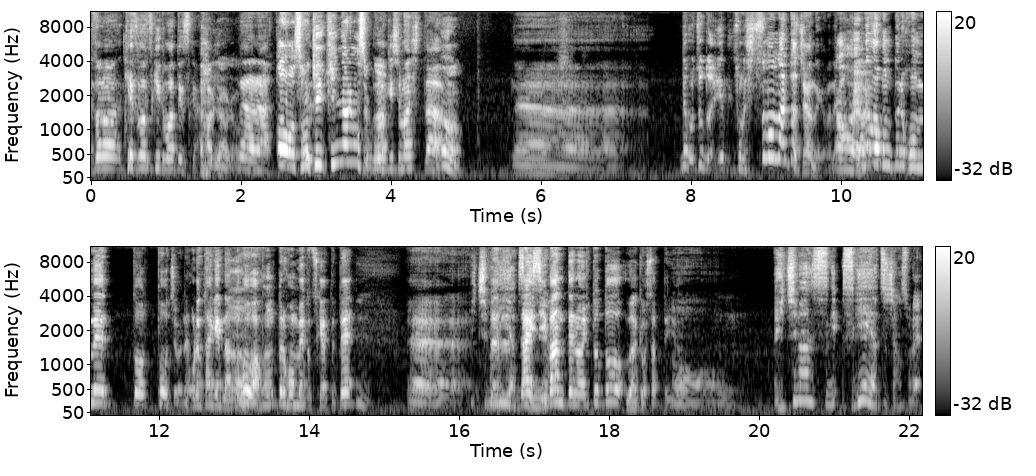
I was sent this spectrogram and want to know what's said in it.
えその結末聞いてもらっていいですか？あいやいだやからあそれ気気になりますよ。ね浮気しました、うん。えーでもちょっとえその質問のあれとは違うんだけどね、あはいはい。俺は本当に本命と当時はね俺の体験談の方は本当に本命と付き合ってて、うん。えー一番いいやつ第2番手の人と浮気をしたっていう、うん。一番すげすげえやつじゃんそれ。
